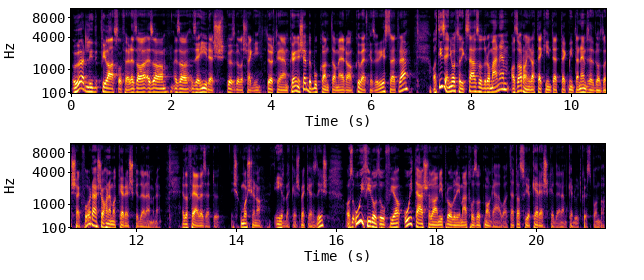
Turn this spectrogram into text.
Worldly Philosopher, ez a, ez, a, ez, a, ez a híres közgazdasági történelemkönyv, és ebbe bukkantam erre a következő részletre. A 18. századra már nem az aranyra tekintettek, mint a nemzetgazdaság forrása, hanem a kereskedelemre. Ez a felvezető. És akkor most jön a érdekes bekezdés. Az új filozófia új társadalmi problémát hozott magával, tehát az, hogy a kereskedelem került központba.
